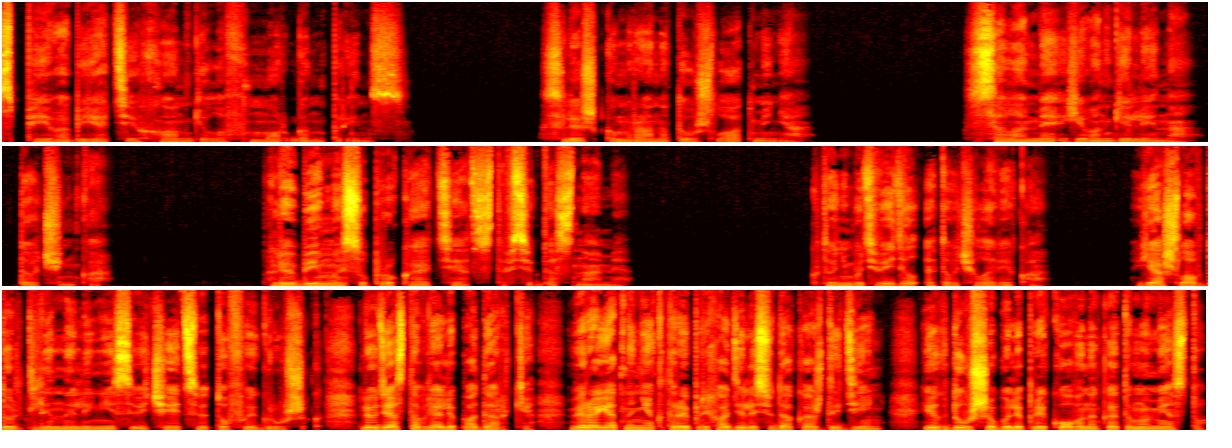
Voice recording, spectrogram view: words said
Спи в объятиях ангелов, Морган Принц. Слишком рано ты ушла от меня. Саламе Евангелина, доченька. Любимый супруг и отец, ты всегда с нами. Кто-нибудь видел этого человека? Я шла вдоль длинной линии свечей, цветов и игрушек. Люди оставляли подарки. Вероятно, некоторые приходили сюда каждый день. Их души были прикованы к этому месту,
